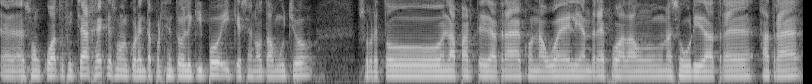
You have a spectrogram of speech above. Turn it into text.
Eh, son cuatro fichajes que son el 40% del equipo y que se nota mucho, sobre todo en la parte de atrás con Nahuel y Andrés, pues ha dado una seguridad atrás, atrás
